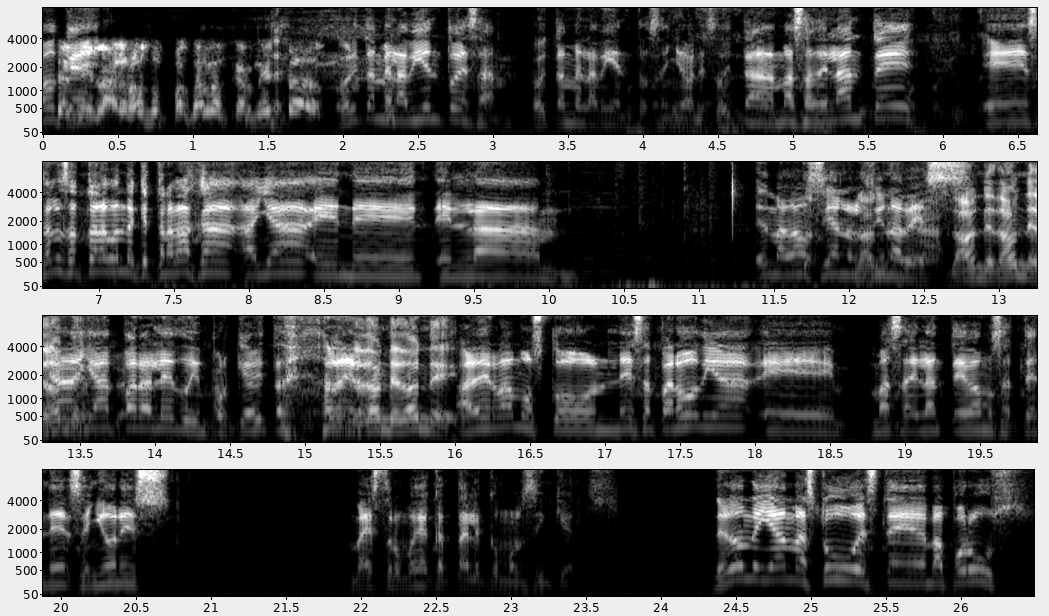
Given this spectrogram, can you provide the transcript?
aceite Ok. milagroso para hacer las carnitas. Ahorita me la viento esa. Ahorita me la viento, señores. Ahorita más adelante. Eh, saludos a toda la banda que trabaja allá en, eh, en la. Es más, vamos ya los de una vez. ¿Dónde, dónde, Ya, dónde? Ya, párale, Edwin, porque ahorita. a ¿Dónde, ver, dónde, dónde? A ver, vamos con esa parodia. Eh, más adelante vamos a tener, señores. Maestro, voy a cantarle como los inquietos. ¿De dónde llamas tú, este, Vaporus?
